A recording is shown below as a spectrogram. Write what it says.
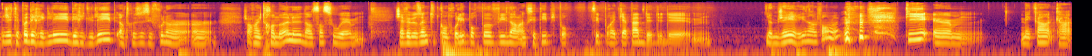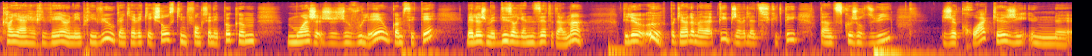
j'étais pas déréglée, dérégulée. En tout cas, c'est full un, genre un trauma, là, dans le sens où euh, j'avais besoin de tout contrôler pour pas vivre dans l'anxiété puis pour, être capable de de me gérer, dans le fond. Puis, euh, mais quand, quand, quand, il arrivait un imprévu ou quand il y avait quelque chose qui ne fonctionnait pas comme moi je, je, voulais ou comme c'était, ben là, je me désorganisais totalement. Puis là, euh, pas capable de m'adapter, puis j'avais de la difficulté. Tandis qu'aujourd'hui, je crois que j'ai une, euh,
